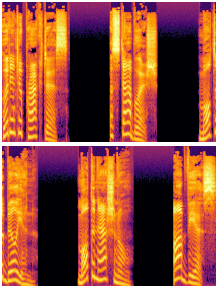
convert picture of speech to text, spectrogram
Put into practice. Establish. Multibillion. Multinational. Obvious.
